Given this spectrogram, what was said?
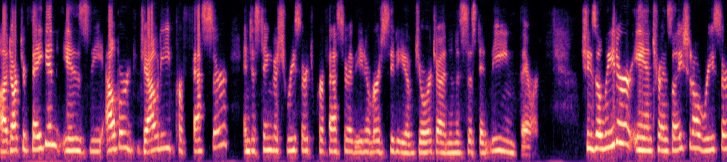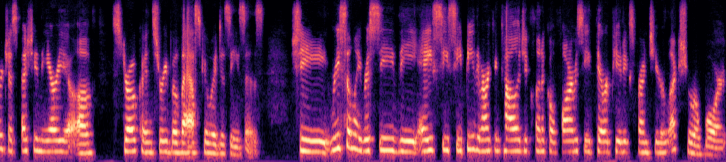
Uh, Dr. Fagan is the Albert Jowdy Professor and Distinguished Research Professor at the University of Georgia and an Assistant Dean there. She's a leader in translational research, especially in the area of stroke and cerebrovascular diseases. She recently received the ACCP, the American College of Clinical Pharmacy Therapeutics Frontier Lecturer Award.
